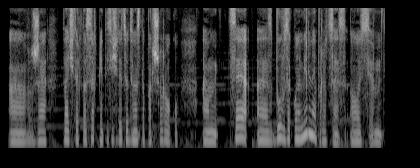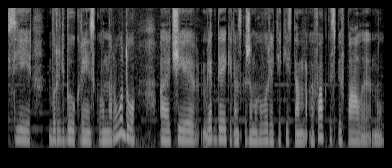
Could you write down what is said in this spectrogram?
а, вже 24 серпня 1991 року? Ем, Це е, був закономірний процес ось ем, всієї боротьби українського народу, чи як деякі там, скажімо, говорять, якісь там е, факти співпали? Ну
